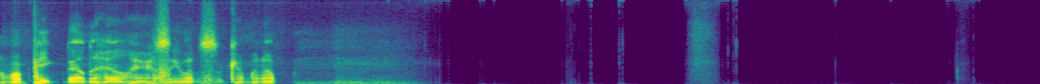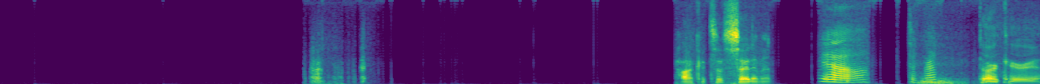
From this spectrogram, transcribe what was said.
I'm gonna peek down the hill here, see what's coming up. Pockets of sediment. Yeah. Different. Dark area.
